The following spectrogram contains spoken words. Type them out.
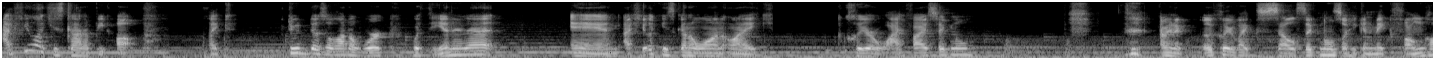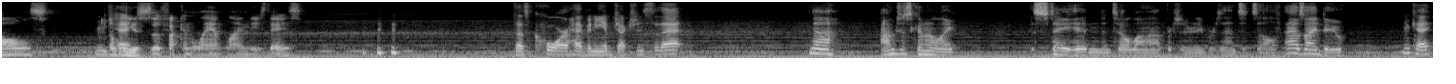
I feel like he's got to be up. Like, dude does a lot of work with the internet, and I feel like he's gonna want like clear Wi-Fi signal. I mean, a, a clear like cell signal so he can make phone calls. Nobody uses a fucking landline these days. Does Core have any objections to that? Nah, I'm just gonna like stay hidden until an opportunity presents itself, as I do. Okay.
